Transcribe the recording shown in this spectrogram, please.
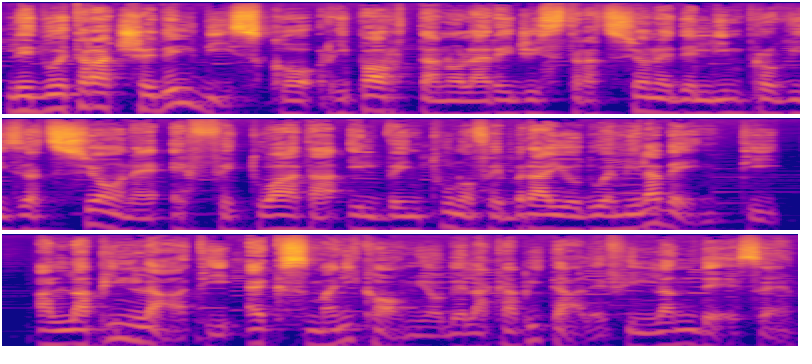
Le due tracce del disco riportano la registrazione dell'improvvisazione effettuata il 21 febbraio 2020 alla Pinlati, ex manicomio della capitale finlandese.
